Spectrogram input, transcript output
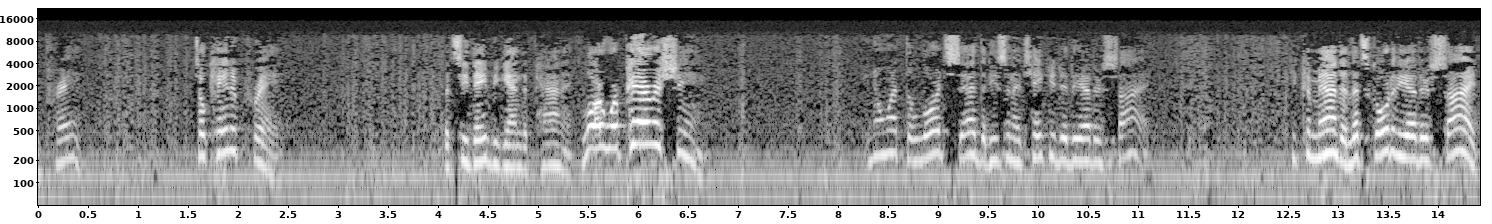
prayed? It's okay to pray. But see, they began to panic. Lord, we're perishing. You know what? The Lord said that He's going to take you to the other side. He commanded, let's go to the other side.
